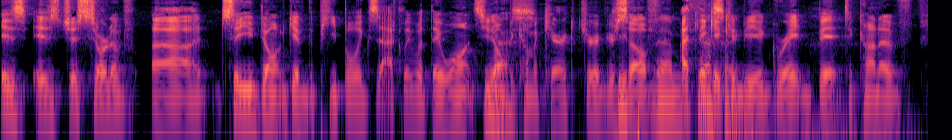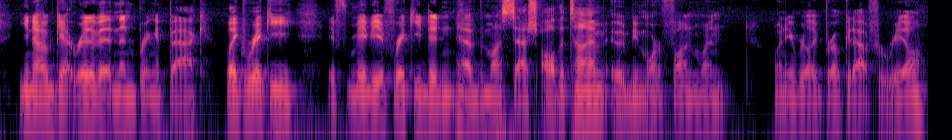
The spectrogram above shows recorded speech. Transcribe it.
is is just sort of uh, so you don't give the people exactly what they want, so you don't become a caricature of yourself. I think it could be a great bit to kind of you know get rid of it and then bring it back. Like Rickie, if maybe if Rickie didn't have the mustache all the time, it would be more fun when when he really broke it out for real.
